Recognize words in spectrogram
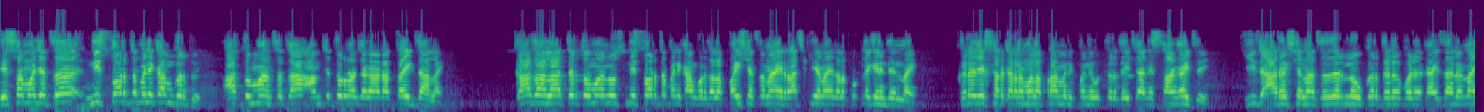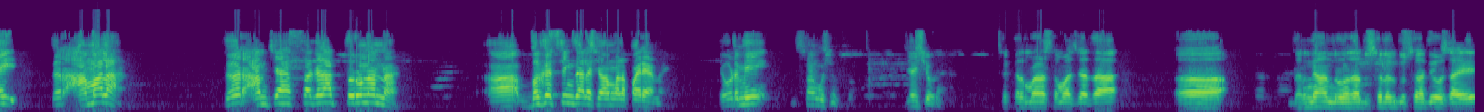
हे समाजाचं निस्वार्थपणे काम करतोय. आज तो माणसाचा आमच्या तरुणाच्या गाडाचा एक झालाय. का झाला? तर तो माणूस निस्वार्थपणे काम करतो. त्याला पैशाचं नाही राजकीय नाही त्याला कुठलं घेणे देणं नाही. खरंच एक सरकारला मला प्रामाणिकपणे उत्तर द्यायचे आणि सांगायचंय की जर आरक्षणाचं जर लवकर धडपड काही झालं नाही तर आम्हाला तर आमच्या सगळ्या तरुणांना भगतसिंग झाल्याशिवाय आम्हाला पर्याय नाही. एवढं मी सांगू शकतो. जय शिवराय. सकल मराठा समाजाचा अं, धरणे आंदोलनाचा दुसरा दुसरा दिवस आहे.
